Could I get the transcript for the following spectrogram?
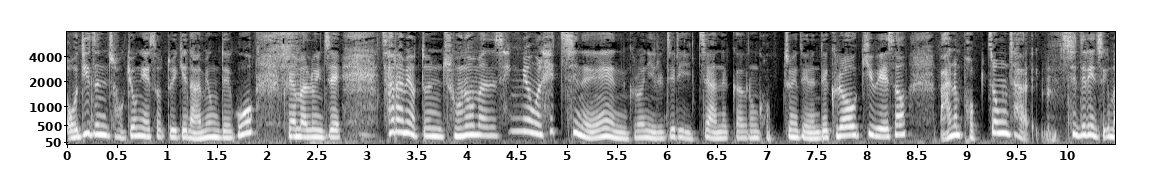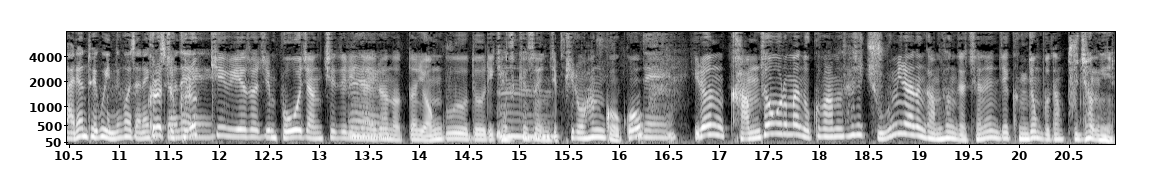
어디든 적용해서 또 이게 남용되고 그야말로 이제 사람의 어떤 존엄한 생명을 해치는 그런 일들이 있지 않을까 그런 걱정이 되는데 그렇기 위해서 많은 법정 장치들이 지금 마련되고 있는 거잖아요. 그렇죠. 네. 그렇기 위해서 지금 보호 장치들이나 네. 이런 어떤 연구들이 계속해서 음. 이제 필요한 거고 네. 이런 감성으로만 놓고 보면 사실 죽음이라는 감성 자체는 이제 긍정보다 부정이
